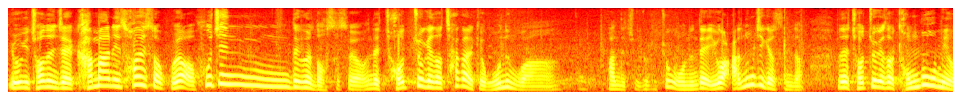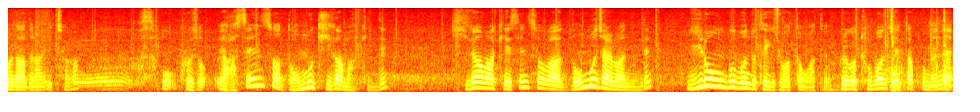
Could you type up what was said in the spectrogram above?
여기 저는 이제 가만히 서 있었고요. 후진 등을 넣었었어요. 근데 저쪽에서 차가 이렇게 오는 거야. 반대쪽 이렇게 쭉 오는데 이거 안 움직였습니다. 근데 저쪽에서 경보음이 나더라 이 차가. 어, 그래서 야 센서 너무 기가 막힌데? 기가 막히게 센서가 너무 잘 맞는데 이런 부분도 되게 좋았던 것 같아요. 그리고 두 번째 딱 보면은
